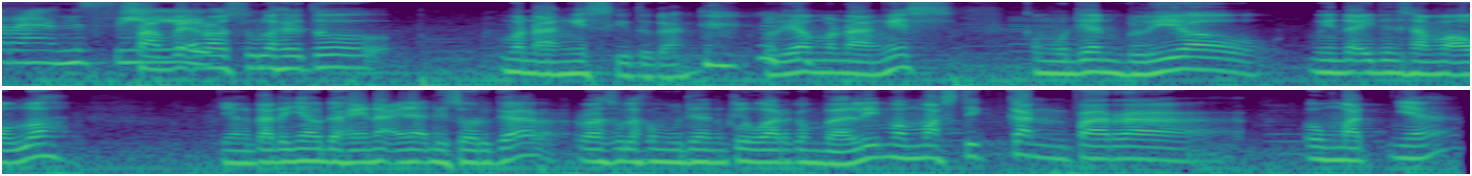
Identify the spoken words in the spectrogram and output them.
transit. sampai Rasulullah itu menangis gitu kan beliau menangis kemudian beliau minta izin sama Allah yang tadinya udah enak-enak di surga Rasulullah kemudian keluar kembali memastikan para umatnya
